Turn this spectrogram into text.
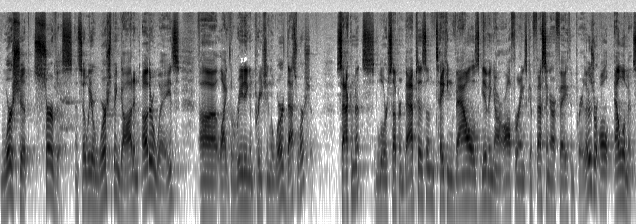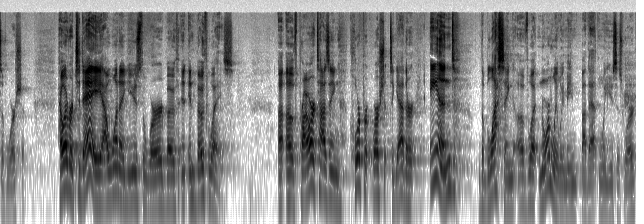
worship service. And so we are worshiping God in other ways, uh, like the reading and preaching the word. That's worship. Sacraments, the Lord's Supper and baptism, taking vows, giving our offerings, confessing our faith and prayer. Those are all elements of worship. However, today I want to use the word both in, in both ways uh, of prioritizing corporate worship together and the blessing of what normally we mean by that when we use this word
